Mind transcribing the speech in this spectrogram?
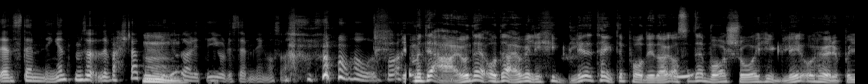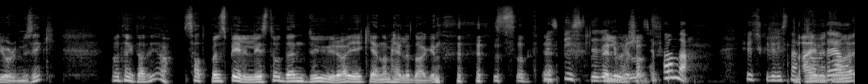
den stemningen. Men så, det verste er at man blir jo Mm. da litt i julestemning også, når man holder på. Ja, men det er jo det, og det er jo veldig hyggelig. Jeg tenkte på det i dag. Altså, det var så hyggelig å høre på julemusikk. Og jeg tenkte at ja, satt på en spilleliste, og den dura og gikk gjennom hele dagen. så det Men spiste du julemarsipan, da? Husker du vi snakka om det? hva,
